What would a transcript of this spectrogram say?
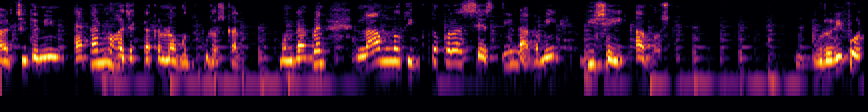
আর জিতে নিন একান্ন হাজার টাকা নগদ পুরস্কার। মনে রাখবেন, নাম নথিভুক্ত করার শেষ দিন আগামী বিশেই August. Bureau report,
